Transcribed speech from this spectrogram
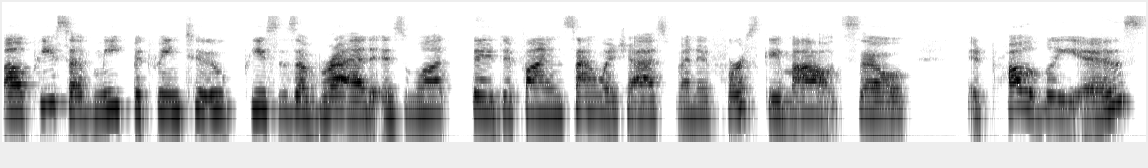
a piece of meat between two pieces of bread is what they defined sandwich as when it first came out. So it probably is.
